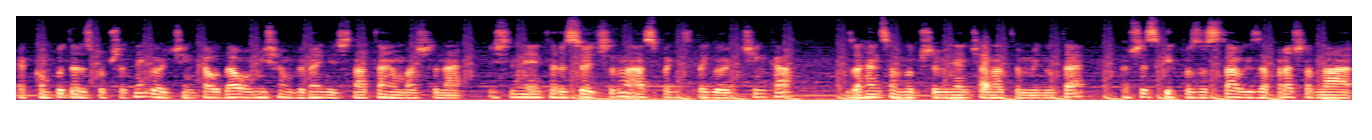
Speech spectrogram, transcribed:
jak komputer z poprzedniego odcinka udało mi się wymienić na tę maszynę. Jeśli nie interesuje Cię ten aspekt tego odcinka, zachęcam do przewinięcia na tę minutę, a wszystkich pozostałych zapraszam na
